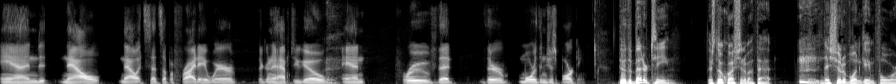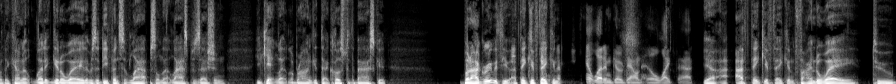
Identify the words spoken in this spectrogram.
And now, now it sets up a Friday where they're going to have to go and prove that they're more than just barking. They're the better team. There's no question about that. they should have won game four. They kind of let it get away. There was a defensive lapse on that last possession. You can't let LeBron get that close to the basket. But I agree with you. I think if they can. You can't let him go downhill like that. Yeah, I, I think if they can find a way to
